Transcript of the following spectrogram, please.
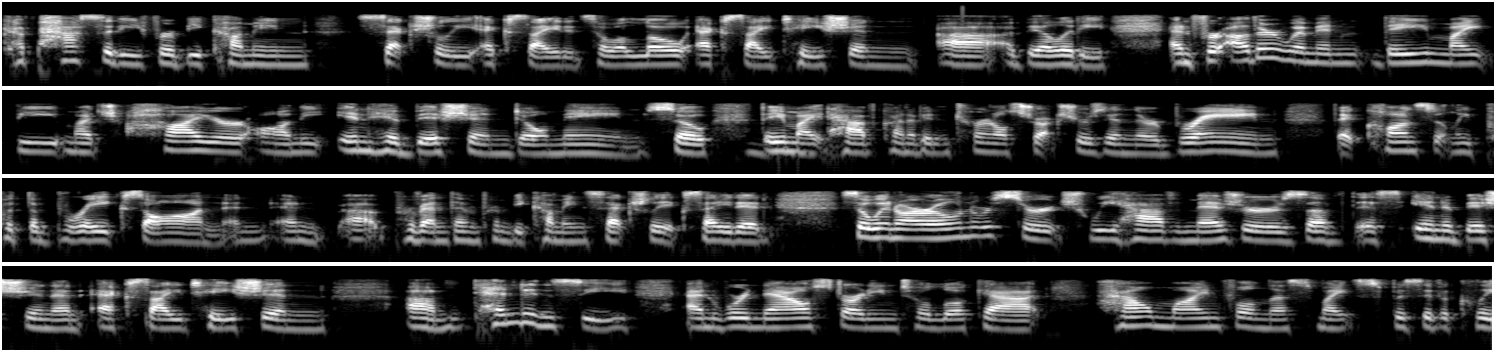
capacity for becoming sexually excited, so a low excitation uh, ability. And for other women, they might be much higher on the inhibition domain. So mm-hmm. they might have kind of internal structures in their brain that constantly put the brakes on and, and uh, prevent them from becoming sexually excited. So in our own research, we have measures of this inhibition and excitation um, tendency, and we're now starting to look at how mindfulness might specifically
